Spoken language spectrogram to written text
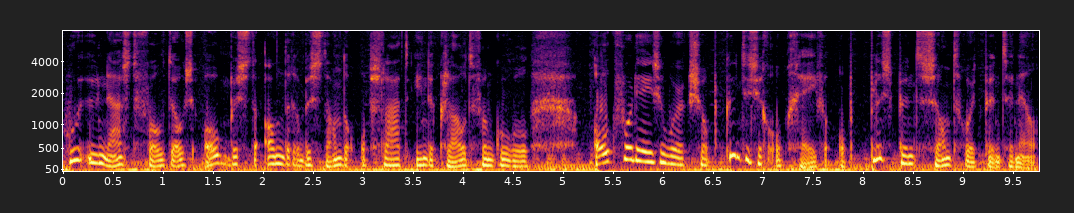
hoe u naast foto's ook best andere bestanden opslaat in de cloud van Google. Ook voor deze workshop kunt u zich opgeven op plus.zandvoort.nl.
